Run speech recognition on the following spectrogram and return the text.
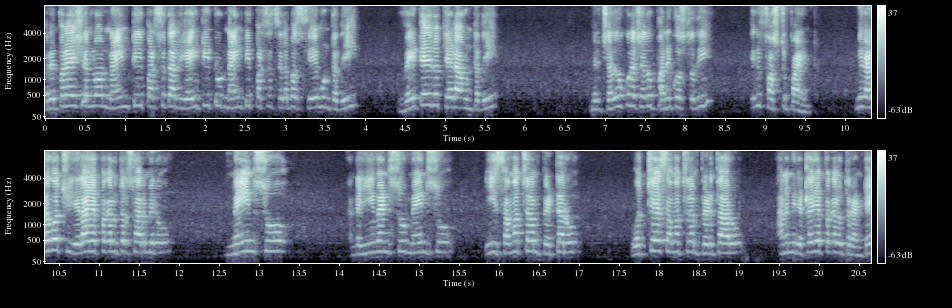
ప్రిపరేషన్లో ninety percent or eighty to ninety percent syllabus same ఉంటుంది. వెయిటేజ్లో తేడా ఉంటుంది. మీరు చదువుకున్న చదువు పనికి వస్తుంది ఇది ఫస్ట్ పాయింట్ మీరు అడగొచ్చు ఎలా చెప్పగలుగుతారు సార్ మీరు? మెయిన్స్ అంటే ఈవెంట్స్ మెయిన్స్ ఈ సంవత్సరం పెట్టరు వచ్చే సంవత్సరం పెడతారు అని మీరు ఎట్లా చెప్పగలుగుతారంటే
